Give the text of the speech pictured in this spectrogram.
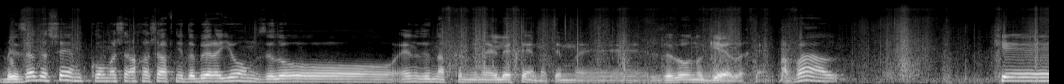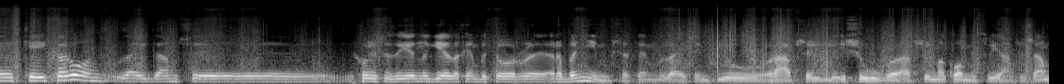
בעזרת השם, כל מה שאנחנו עכשיו נדבר היום, זה לא, אין זה נפקא מינה אליכם, אתם, אה, זה לא נוגע לכם. אבל כ, כעיקרון, אולי גם ש... יכול להיות שזה יהיה נוגע לכם בתור אה, רבנים, שאתם אולי אתם תהיו רב של יישוב רב של מקום מסוים, ששם,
